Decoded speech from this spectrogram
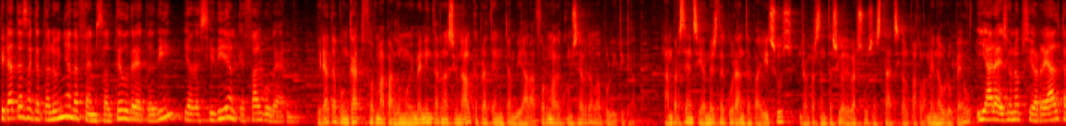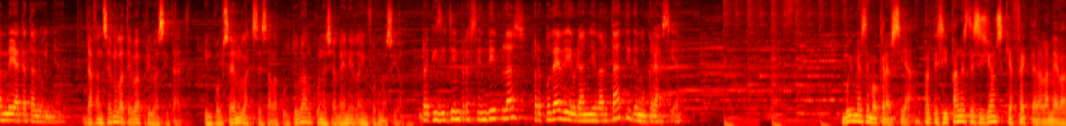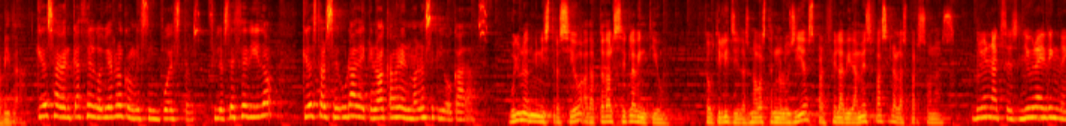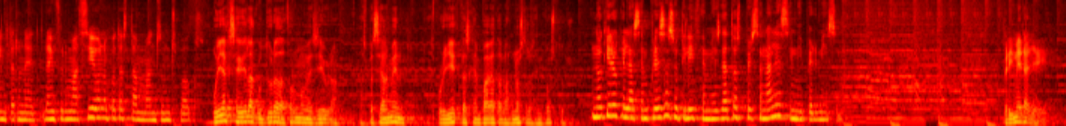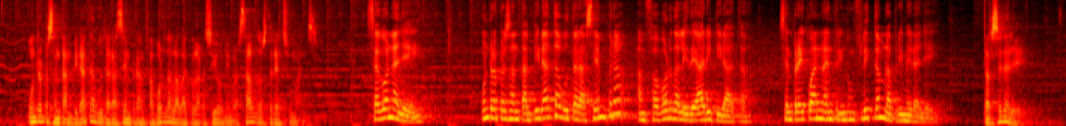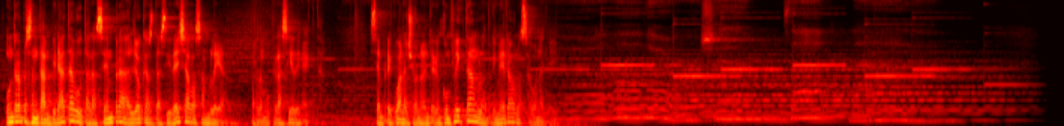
Pirates de Catalunya defensa el teu dret a dir i a decidir el que fa el govern. Pirata.cat forma part d'un moviment internacional que pretén canviar la forma de concebre la política. Amb presència a més de 40 països, representació a diversos estats i al Parlament Europeu, I ara és una opció real també a Catalunya. defensem la teva privacitat. Impulsem l'accés a la cultura, el coneixement i la informació. Requisits imprescindibles per poder viure en llibertat i democràcia. Vull més democràcia, participar en les decisions que afecten a la meva vida. Quiero saber qué hace el gobierno con mis impuestos. Si los he cedido, quiero estar segura de que no acaben en manos equivocadas. Vull una administració adaptada al segle XXI, que utilitzi les noves tecnologies per fer la vida més fàcil a les persones. Vull un accés lliure i digne a internet. La informació no pot estar en mans d'uns pocs. Vull accedir a la cultura de forma més lliure, especialment els projectes que hem pagat amb els nostres impostos. No quiero que las empresas utilicen mis datos personales sin mi permiso. Primera llei. Un representant pirata votarà sempre en favor de la Declaració Universal dels Drets Humans. Segona llei. Un representant pirata votarà sempre en favor de l'ideari pirata, sempre i quan no entri en conflicte amb la primera llei. Tercera llei. Un representant pirata votarà sempre allò que es decideix a l'Assemblea, per democràcia directa, sempre i quan això no entri en conflicte amb la primera o la segona llei.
